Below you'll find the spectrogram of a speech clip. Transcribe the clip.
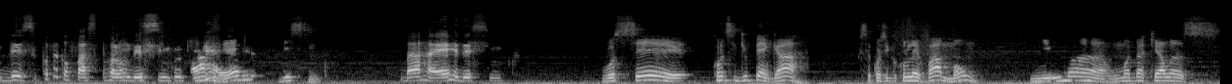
Desse- Como é que eu faço pra rolar um D5 aqui? Barra R, D5. Barra RD5. Você conseguiu pegar, você conseguiu levar a mão em uma, uma daquelas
